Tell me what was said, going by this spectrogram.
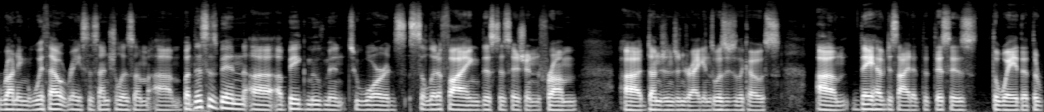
running without race essentialism. Um, but this has been a, a, big movement towards solidifying this decision from uh, Dungeons and Dragons, Wizards of the Coast. Um, they have decided that this is the way that the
